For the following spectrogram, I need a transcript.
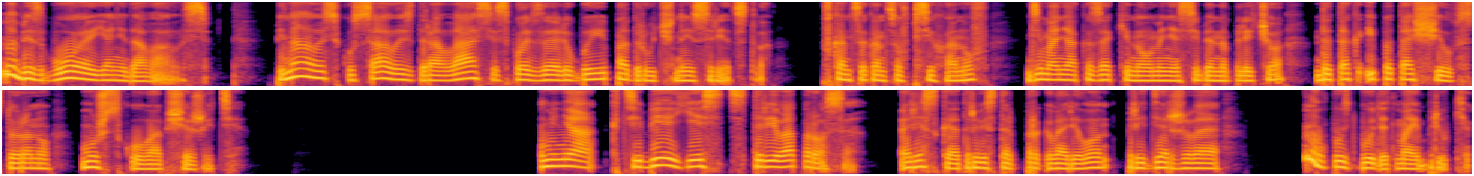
но без боя я не давалась. Пиналась, кусалась, дралась, используя любые подручные средства. В конце концов, психанув, демоняка закинул меня себе на плечо, да так и потащил в сторону мужского общежития. «У меня к тебе есть три вопроса», — резко отрывисто проговорил он, придерживая, «ну, пусть будет мои брюки».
